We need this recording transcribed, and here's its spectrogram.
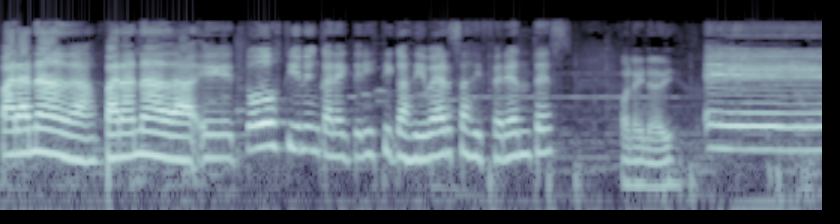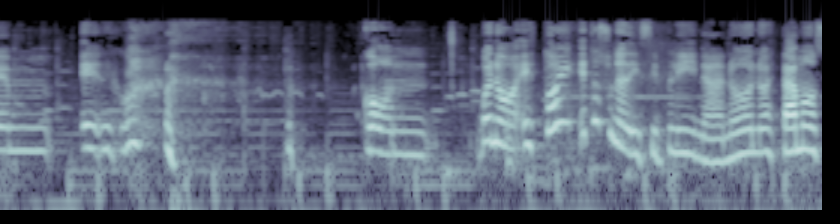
Para nada, para nada. Eh, todos tienen características diversas, diferentes. Hola, Inadi. Eh, eh, con bueno, estoy esto es una disciplina, ¿no? No estamos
